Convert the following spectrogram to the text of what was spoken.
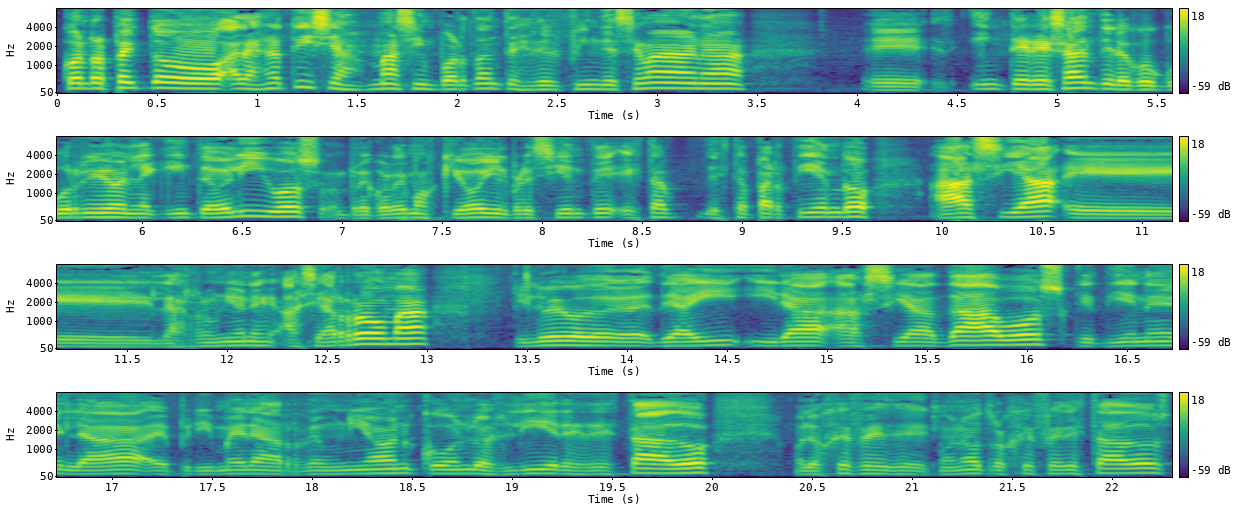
con respecto a las noticias más importantes del fin de semana, eh, interesante lo que ocurrió en la Quinta de Olivos. Recordemos que hoy el presidente está, está partiendo hacia eh, las reuniones, hacia Roma. Y luego de, ahí irá hacia Davos, que tiene la eh, primera reunión con los líderes de Estado, con los jefes de, con otros jefes de Estados,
